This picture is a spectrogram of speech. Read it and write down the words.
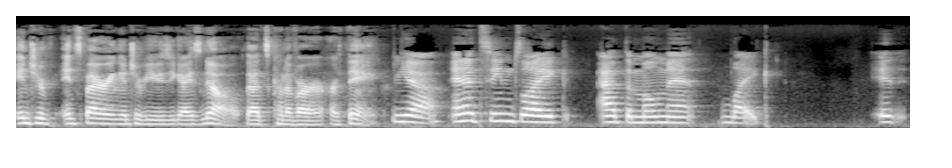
inter- inspiring interviews. You guys know that's kind of our, our thing. Yeah, and it seems like at the moment, like it,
